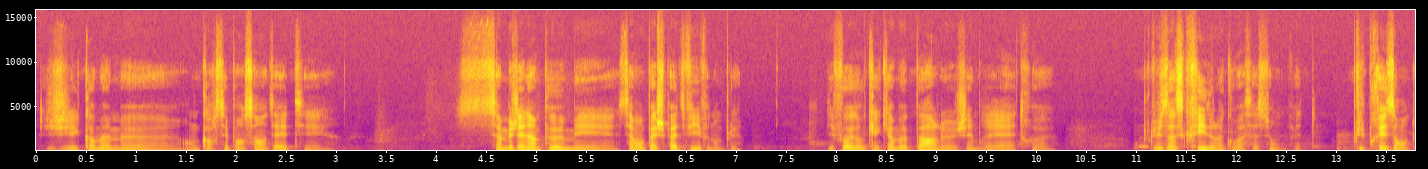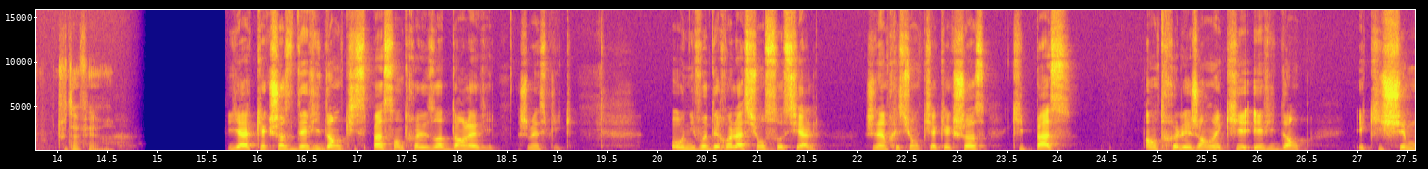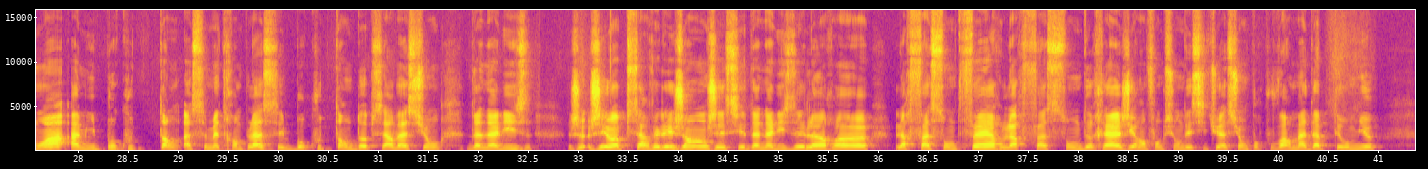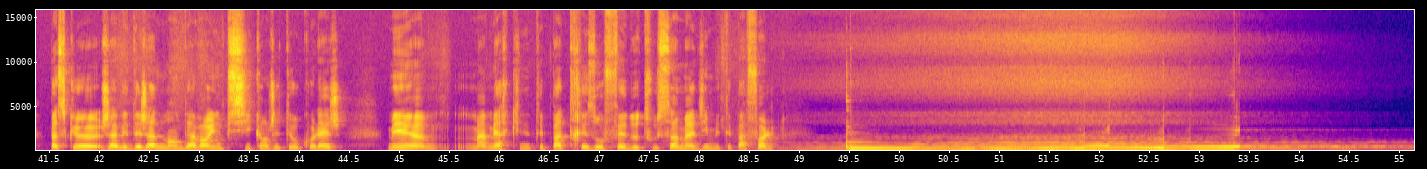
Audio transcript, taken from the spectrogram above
J'ai quand même euh, encore ces pensées en tête ça me gêne un peu, mais ça m'empêche pas de vivre non plus. Des fois, quand quelqu'un me parle, j'aimerais être euh, plus inscrit dans la conversation en fait, plus présent, tout, à fait. Il y a quelque chose d'évident qui se passe entre les autres dans la vie. Je m'explique. Au niveau des relations sociales, j'ai l'impression qu'il y a quelque chose qui passe entre les gens et qui est évident et qui, chez moi, a mis beaucoup de temps à se mettre en place et beaucoup de temps d'observation, d'analyse. J'ai observé les gens, j'ai essayé d'analyser leur, euh, leur façon de faire, leur façon de réagir en fonction des situations pour pouvoir m'adapter au mieux. Parce que j'avais déjà demandé à avoir une psy quand j'étais au collège. Mais euh, ma mère, qui n'était pas très au fait de tout ça, m'a dit Mais t'es pas folle.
